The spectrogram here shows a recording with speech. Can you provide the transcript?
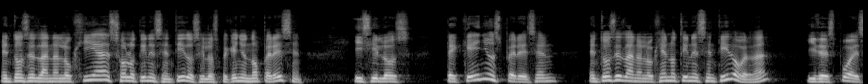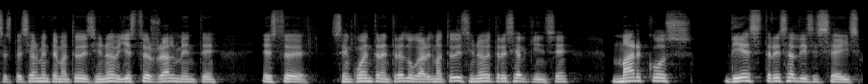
Entonces la analogía solo tiene sentido si los pequeños no perecen. Y si los pequeños perecen, entonces la analogía no tiene sentido, ¿verdad? Y después, especialmente Mateo 19, y esto es realmente, este se encuentra en tres lugares, Mateo 19, 13 al 15, Marcos 10, 13 al 16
